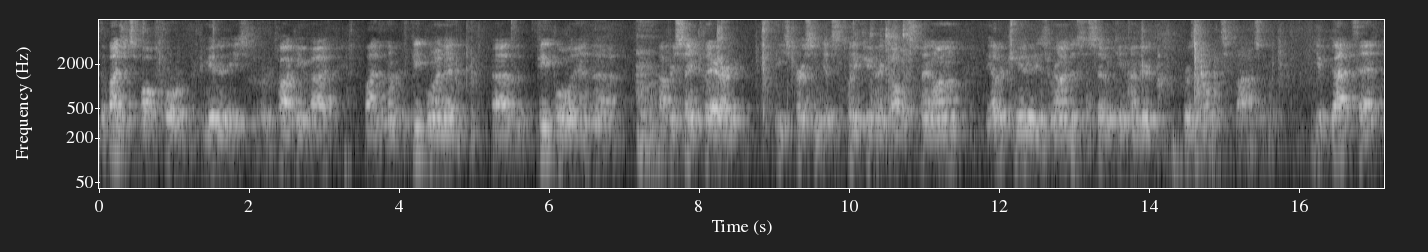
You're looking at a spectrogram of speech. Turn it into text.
the budgets of all four of the communities that we're talking about by the number of people in it, uh, the people in uh, Upper St. Clair, each person gets twenty-three hundred dollars spent on them. The other communities around us is seventeen hundred, Brisbane it's a thousand. You've got to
